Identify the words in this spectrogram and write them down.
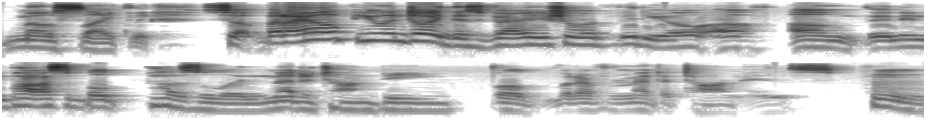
most likely. So, but I hope you enjoyed this very short video of um an impossible puzzle and Mettaton being well whatever Mettaton is. Hmm.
